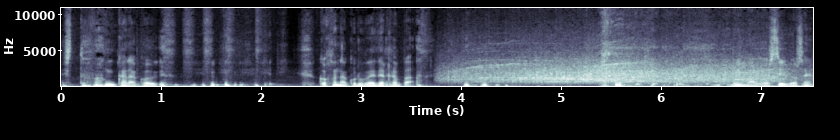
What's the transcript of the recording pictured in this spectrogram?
Esto va un caracol. Coge una curva y derrapa. Muy malo, sí, lo sé.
